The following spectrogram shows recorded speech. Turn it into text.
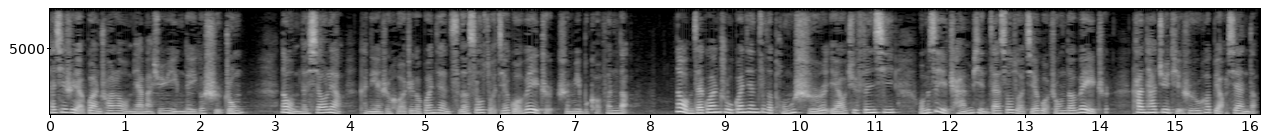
它其实也贯穿了我们亚马逊运营的一个始终。那我们的销量肯定也是和这个关键词的搜索结果位置是密不可分的。那我们在关注关键字的同时，也要去分析我们自己产品在搜索结果中的位置，看它具体是如何表现的。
